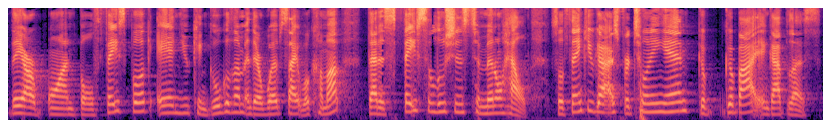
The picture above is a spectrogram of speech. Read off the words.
They are on both Facebook and you can Google them and their website will come up. That is Faith Solutions to Mental Health. So thank you guys for tuning in. Good- goodbye and God bless.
